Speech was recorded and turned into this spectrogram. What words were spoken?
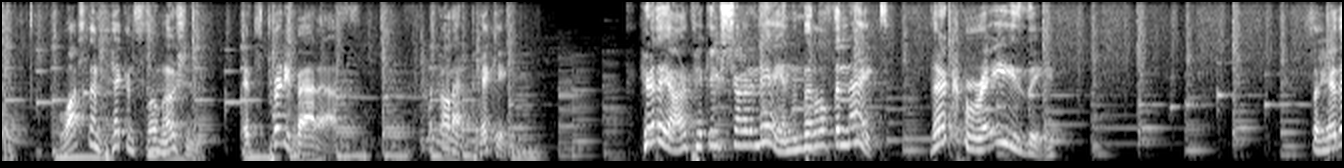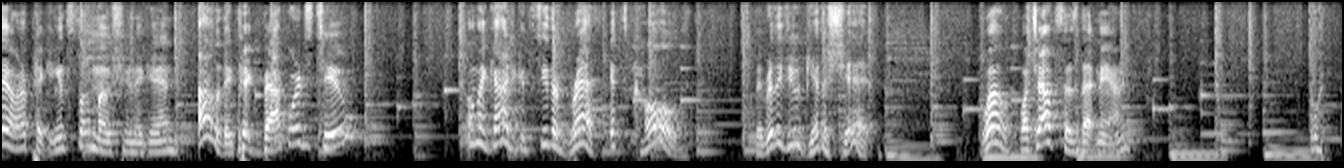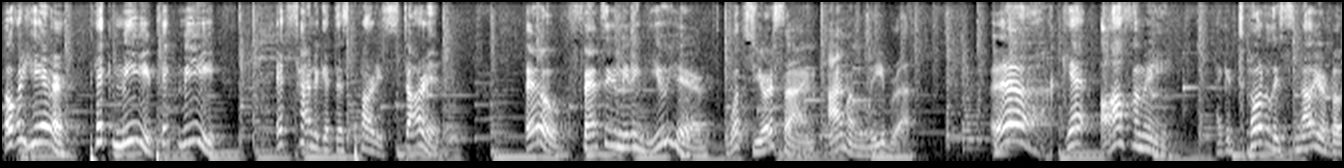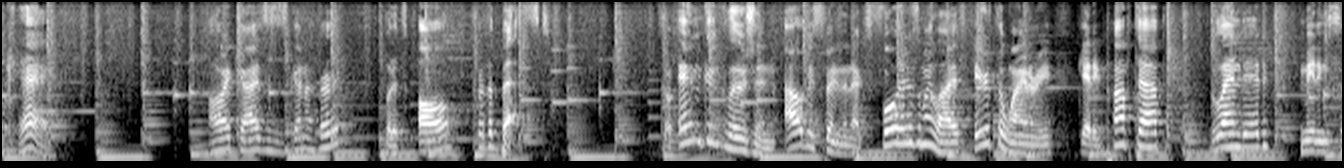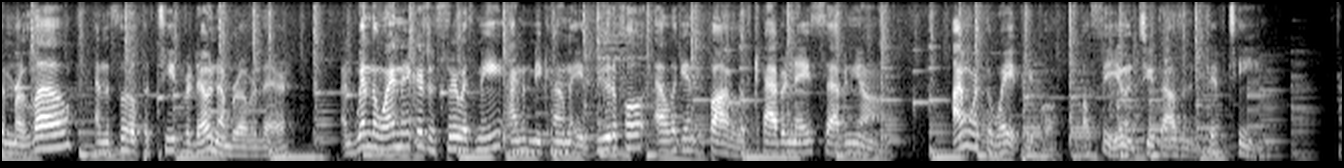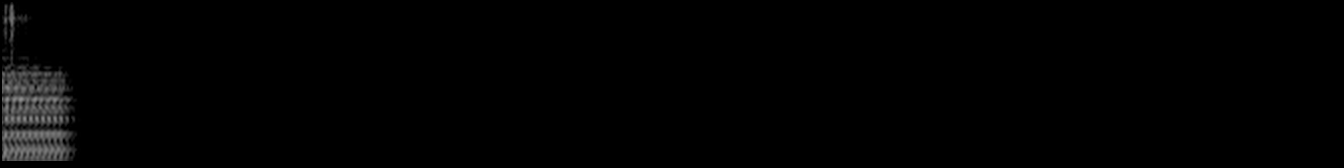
Watch them pick in slow motion. It's pretty badass. Look at all that picking. Here they are picking Chardonnay in the middle of the night. They're crazy. So here they are picking in slow motion again. Oh, they pick backwards too? Oh my god, you can see their breath. It's cold. They really do give a shit. Whoa, watch out, says that man. Over here, pick me, pick me. It's time to get this party started. Oh, fancy meeting you here. What's your sign? I'm a Libra. Ugh, get off of me. I can totally smell your bouquet. Alright, guys, this is gonna hurt, but it's all for the best. So, in conclusion, I'll be spending the next four years of my life here at the winery, getting pumped up, blended, meeting some Merlot, and this little Petit Verdot number over there. And when the winemakers are through with me, I'm to become a beautiful, elegant bottle of Cabernet Sauvignon. I'm worth the wait, people. I'll see you in 2015.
